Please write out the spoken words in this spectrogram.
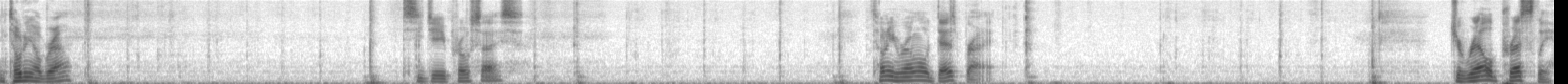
Antonio Brown. CJ Prosise. Tony Romo, Dez Bryant. Jarrell Presley,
